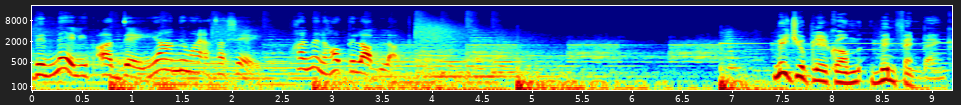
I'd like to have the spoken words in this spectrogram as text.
Bil-lejl jibqa' dej jgħanni ma jaqta' xejn, bħal min iħobb il-ablab. Miġjub lilkom minn Fenbank.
